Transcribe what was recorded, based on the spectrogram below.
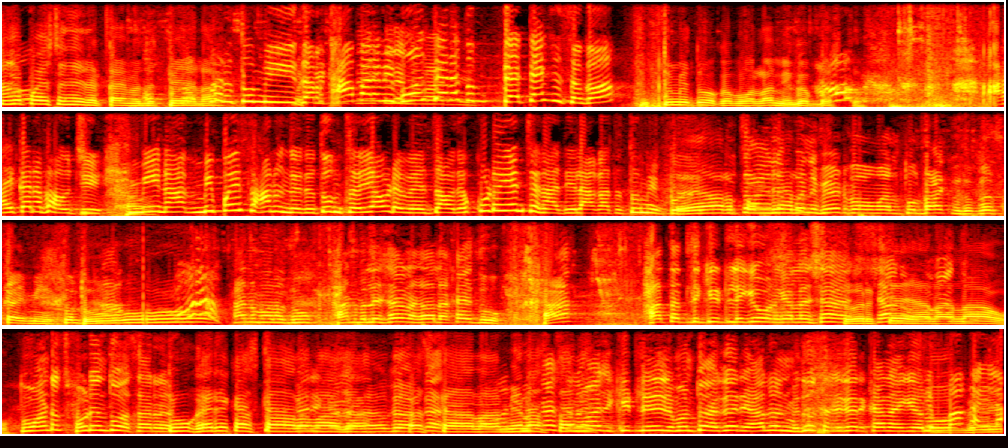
तुझे पैसे नाही रे काय मग दूध प्यायला? बरं तुम्ही जरा थांबा ना, मी बोलते ना तुम- त्या- त्याची सगळं. तुम्ही दोघं बोला मी गप बसतो. ऐका ना भाऊजी मी ना मी पैसे आणून देते तुमचं एवढ्या वेळ जाऊ द्या. कुठे यांच्या नादी लागा आता तुम्ही पण. पण भेट भाऊ मला तुला दाखवतो कस काय मी. तू तुला बरं तू हान बरं शाणा झाला काय तू? हा? हातातली किटली घेऊन गेला शा- तर शाणा ह्याला होता काय लाव. तू? तू वाटच फोडीन तू सर. तू घरी कस काय आला माझ्या? कस काय आला? मी नसताना माझी किटली नेली? म्हणतो घरी आलो मी दुसऱ्या घरी का नाही गेलो बघायला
